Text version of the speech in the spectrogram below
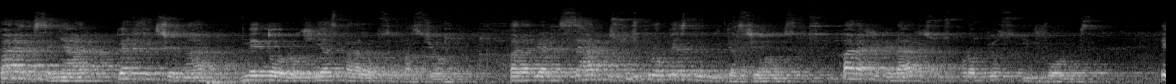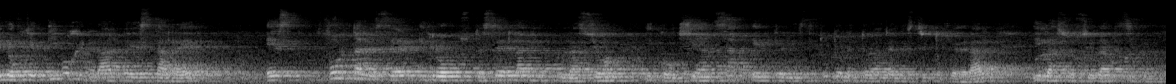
para diseñar, perfeccionar metodologías para la observación, para realizar sus propias publicaciones, para generar sus propios informes. El objetivo general de esta red es fortalecer y robustecer la vinculación y confianza entre el Instituto Electoral del Distrito Federal y la sociedad civil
